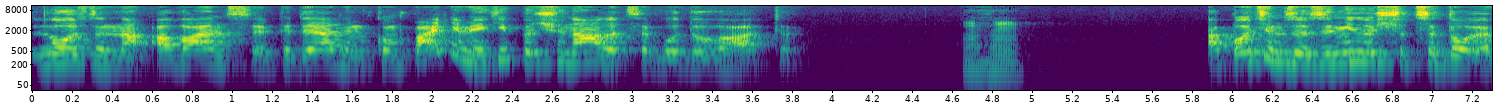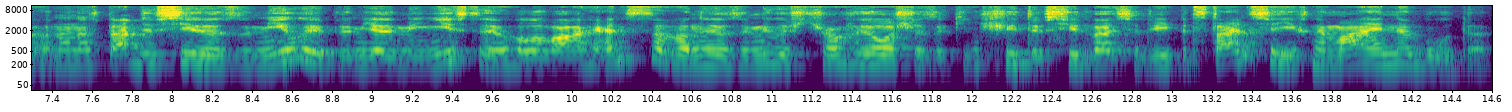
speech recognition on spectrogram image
роздано аванси підрядним компаніям, які починали це будувати. Угу. А потім зрозуміли, що це дорого. Ну насправді всі розуміли, і прем'єр-міністр, і голова агентства, вони розуміли, що гроші закінчити всі 22 підстанції їх немає і не буде.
